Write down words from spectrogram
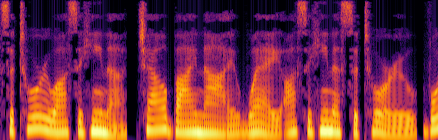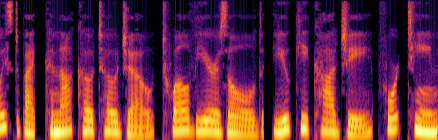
Satoru Asahina, Chao Bai Nai Wei Asahina Satoru, voiced by Kanako Tojo, 12 years old, Yuki Kaji, 14,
